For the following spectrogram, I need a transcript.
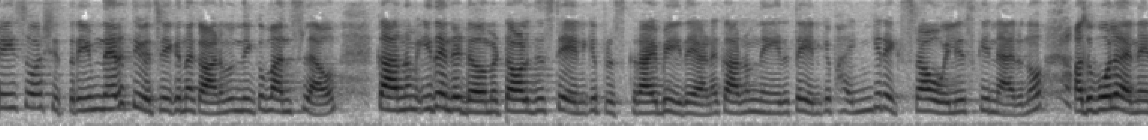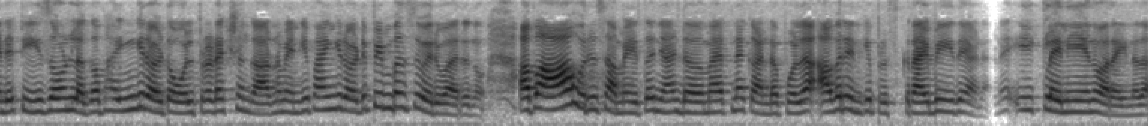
ഫേസ് വാഷ് ഇത്രയും നിരത്തി വെച്ചേക്കുന്ന കാണുമ്പോൾ നിങ്ങൾക്ക് മനസ്സിലാവും. കാരണം ഇതെന്റെ ഡെർമറ്റോളജിസ്റ്റ് എനിക്ക് പ്രിസ്ക്രൈബ് ചെയ്തതാണ്. കാരണം നേരത്തെ എനിക്ക് ഭയങ്കര എക്സ്ട്രാ ഓയിലി സ്കിൻ ആയിരുന്നു. അതുപോലെ തന്നെ എന്റെ ടീ സോണിലൊക്കെ ഭയങ്കരമായിട്ട് ഓയിൽ പ്രൊഡക്ഷൻ കാരണം എനിക്ക് ഭയങ്കരമായിട്ട് പിമ്പിൾസ് വരുമായിരുന്നു അപ്പോൾ ആ ഒരു സമയത്ത് ഞാൻ ഡെർമാറ്റിനെ കണ്ടപ്പോൾ അവരെനിക്ക് പ്രിസ്ക്രൈബ് ചെയ്തതാണ് ഈ ക്ലെനിയ എന്ന് പറയുന്നത്.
